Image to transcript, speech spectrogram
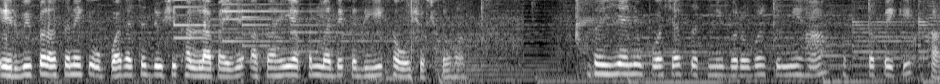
एरवी पण असं नाही की उपवासाच्याच दिवशी खाल्ला पाहिजे असाही आपण मध्ये कधीही खाऊ शकतो हा. दही आणि उपवासाच्या चटणीबरोबर तुम्ही हा मस्तपैकी खा.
